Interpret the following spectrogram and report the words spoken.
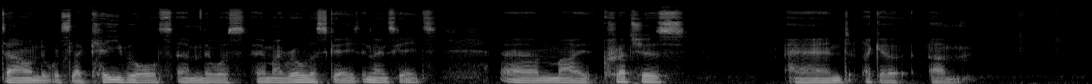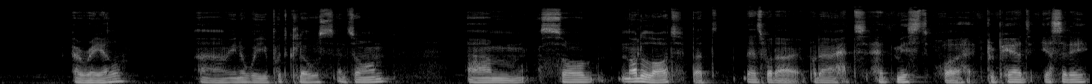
down. There was like cables. Um, there was uh, my roller skates, inline skates, um, my crutches, and like a um, a rail, uh, you know, where you put clothes and so on. Um, so not a lot, but that's what I what I had had missed or had prepared yesterday,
